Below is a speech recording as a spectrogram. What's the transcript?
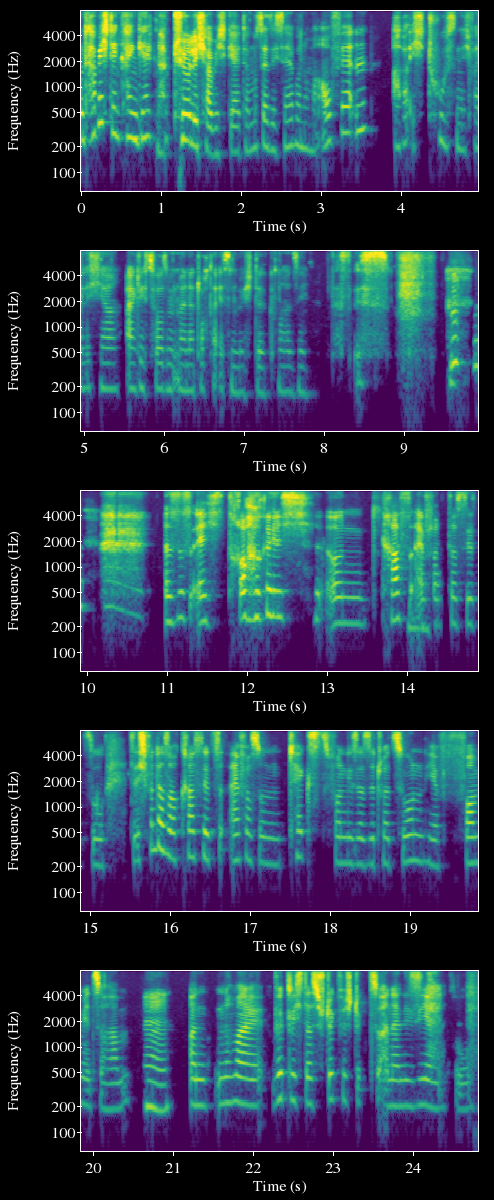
Und habe ich denn kein Geld?“ Natürlich habe ich Geld. Da muss er sich selber noch mal aufwerten, aber ich tue es nicht, weil ich ja eigentlich zu Hause mit meiner Tochter essen möchte quasi. Das ist Es ist echt traurig und krass Mhm. einfach, dass jetzt so ich finde das auch krass, jetzt einfach so 'n Text von dieser Situation hier vor mir zu haben Mhm. Und noch mal wirklich das Stück für Stück zu analysieren, so.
